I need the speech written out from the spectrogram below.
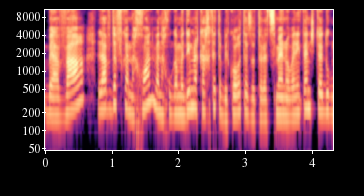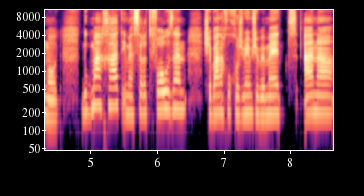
בעבר לאו דווקא נכון ואנחנו גם יודעים לקחת את הביקורת הזאת על עצמנו ואני אתן שתי דוגמאות. דוגמה אחת היא מהסרט פרוזן שבה אנחנו חושבים שבאמת אנה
